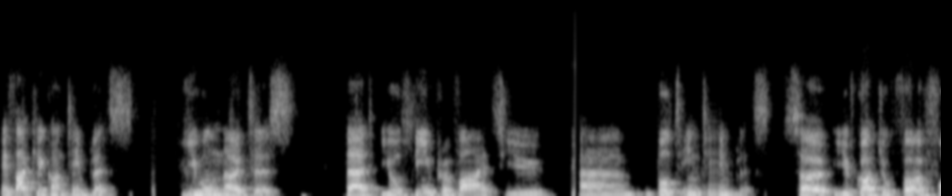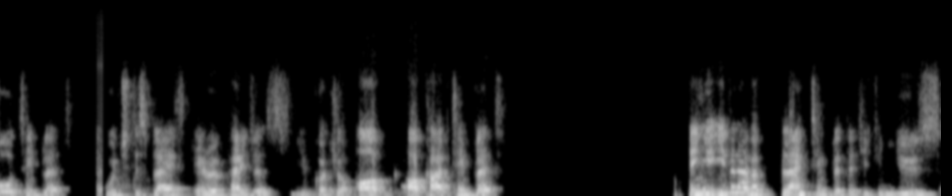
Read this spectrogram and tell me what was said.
if I click on templates, you will notice that your theme provides you um, built-in templates. So you've got your 404 template, which displays error pages. You've got your arch archive template. Then you even have a blank template that you can use.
